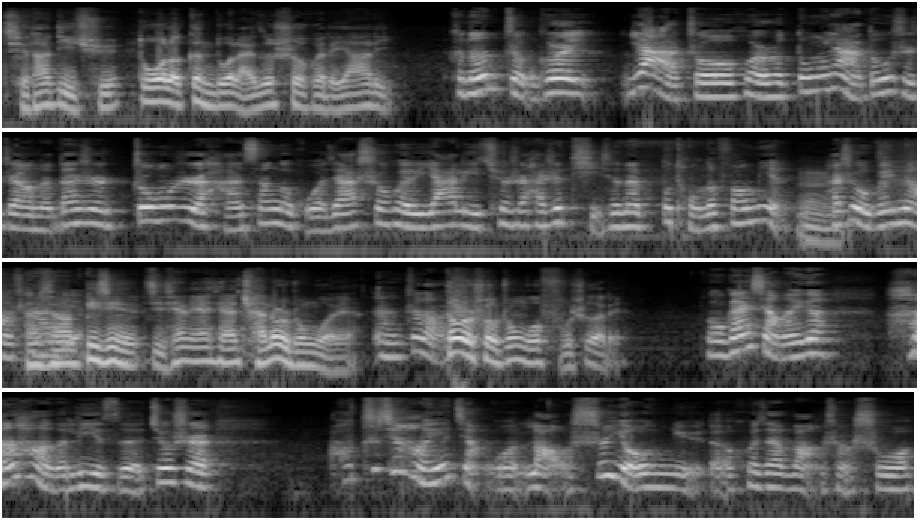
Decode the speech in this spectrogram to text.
其他地区多了更多来自社会的压力。可能整个亚洲或者说东亚都是这样的，但是中日韩三个国家社会的压力确实还是体现在不同的方面，嗯，还是有微妙差别。毕竟几千年前全都是中国的，嗯，这倒是都是受中国辐射的。我刚才想到一个很好的例子，就是。哦，之前好像也讲过，老是有女的会在网上说，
